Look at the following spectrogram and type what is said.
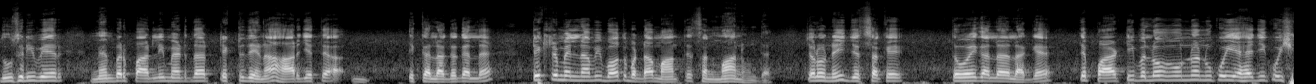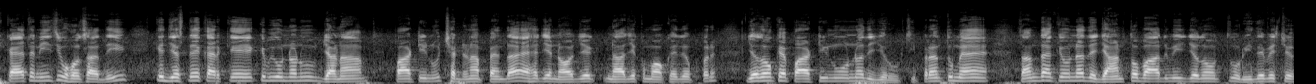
ਦੂਸਰੀ ਵੇਰ ਮੈਂਬਰ ਪਾਰਲੀਮੈਂਟ ਦਾ ਟਿਕਟ ਦੇਣਾ, ਹਾਰ ਜਿੱਤ ਇੱਕ ਅਲੱਗ ਗੱਲ ਹੈ। ਟਿਕਟ ਮਿਲਣਾ ਵੀ ਬਹੁਤ ਵੱਡਾ ਮਾਣ ਤੇ ਸਨਮਾਨ ਹੁੰਦਾ ਚਲੋ ਨਹੀਂ ਜਿੱਤ ਸਕੇ ਤਾਂ ਇਹ ਗੱਲ ਅਲੱਗ ਹੈ। ਤੇ ਪਾਰਟੀ ਵੱਲੋਂ ਉਹਨਾਂ ਨੂੰ ਕੋਈ ਇਹੋ ਜਿਹੀ ਕੋਈ ਸ਼ਿਕਾਇਤ ਨਹੀਂ ਸੀ ਹੋ ਸਕਦੀ ਕਿ ਜਿਸ ਦੇ ਕਰਕੇ ਕਿ ਵੀ ਉਹਨਾਂ ਨੂੰ ਜਾਣਾ, ਪਾਰਟੀ ਨੂੰ ਛੱਡਣਾ ਪੈਂਦਾ ਇਹੋ ਜਿਹੇ ਨੌਜਿਕ, ਨਾਜ਼ੁਕ ਮੌਕੇ ਦੇ ਉੱਪਰ, ਜਦੋਂ ਕਿ ਪਾਰਟੀ ਨੂੰ ਉਹਨਾਂ ਦੀ ਜ਼ਰੂਰਤ ਸੀ। ਪਰੰਤੂ ਮੈਂ ਸਮਝਦਾ ਕਿ ਉਹਨਾਂ ਦੇ ਜਾਣ ਤੋਂ ਬਾਅਦ ਵੀ ਜਦੋਂ ਧੂਰੀ ਦੇ ਵਿੱਚ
